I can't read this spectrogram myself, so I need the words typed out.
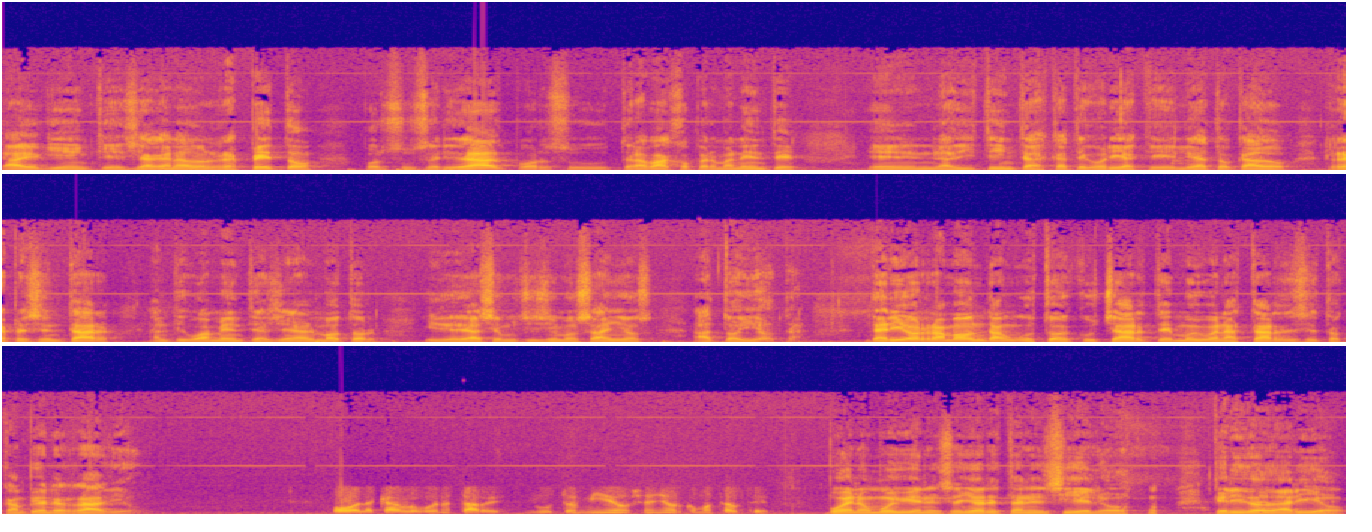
Alguien que se ha ganado el respeto por su seriedad, por su trabajo permanente en las distintas categorías que le ha tocado representar antiguamente a General Motor y desde hace muchísimos años a Toyota. Darío Ramón, da un gusto escucharte. Muy buenas tardes, estos campeones radio. Hola Carlos, buenas tardes. El gusto es mío, señor. ¿Cómo está usted? Bueno, muy bien, el señor está en el cielo, querido Darío.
